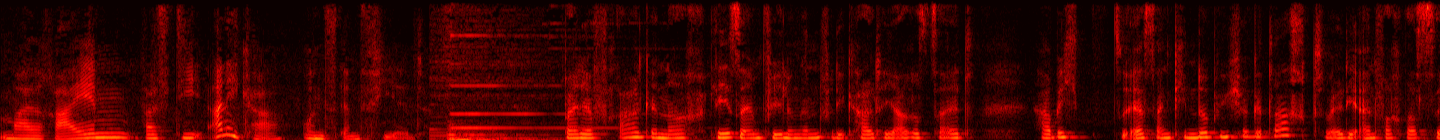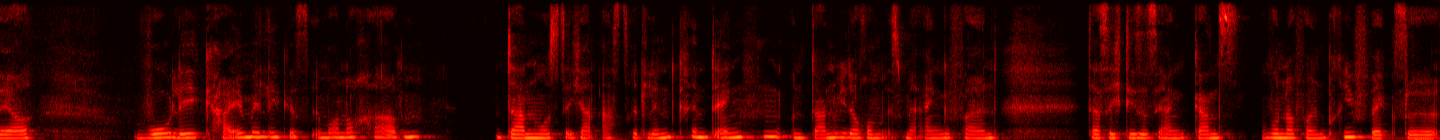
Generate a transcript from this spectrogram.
mal rein, was die Annika uns empfiehlt. Bei der Frage nach Leseempfehlungen für die kalte Jahreszeit habe ich zuerst an Kinderbücher gedacht, weil die einfach was sehr wohlig, heimeliges immer noch haben. Dann musste ich an Astrid Lindgren denken und dann wiederum ist mir eingefallen, dass ich dieses Jahr einen ganz wundervollen Briefwechsel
